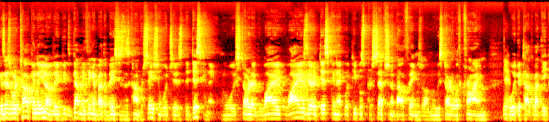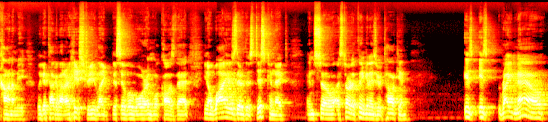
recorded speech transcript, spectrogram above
because as we're talking, you know, it got me thinking about the basis of this conversation, which is the disconnect. When we started, why why is there a disconnect with people's perception about things? Well, I mean, we started with crime. Yeah. We could talk about the economy. We could talk about our history, like the Civil War and what caused that. You know, why is there this disconnect? And so I started thinking as you're talking, is is right now,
